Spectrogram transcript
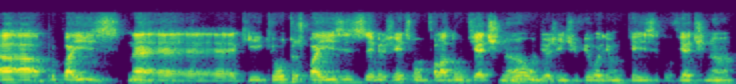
para o país, né, é, é, é, que, que outros países emergentes, vamos falar de um Vietnã, onde a gente viu ali um case do Vietnã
